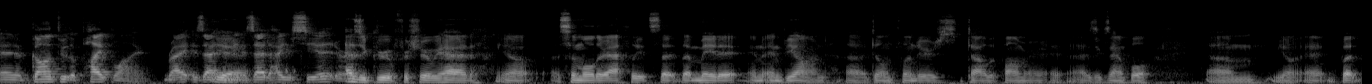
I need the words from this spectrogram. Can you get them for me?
and have gone through the pipeline, right? Is that I mean, is that how you see it? Or? as a group, for sure, we had you know some older athletes that, that made it and, and beyond. Uh, Dylan Flinders, Talbot Palmer, uh, as example. Um, you know, uh, but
